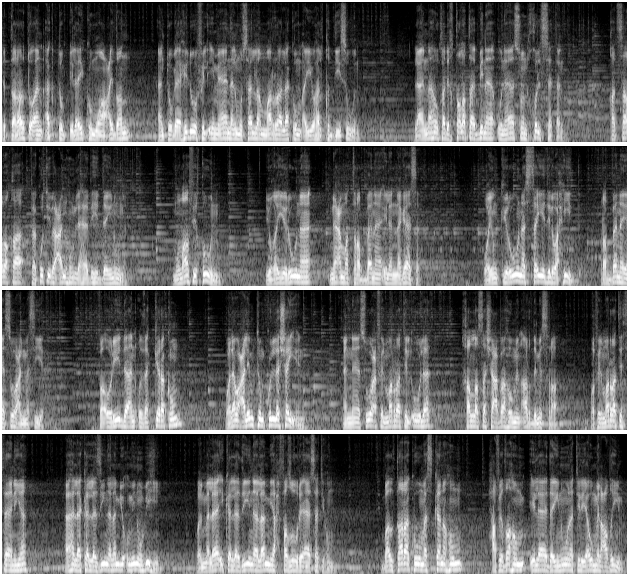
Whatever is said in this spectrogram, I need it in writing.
اضطررت أن أكتب إليكم واعظا أن تجاهدوا في الإيمان المسلم مرة لكم أيها القديسون. لأنه قد اختلط بنا أناس خلسة. قد سبق فكتب عنهم لهذه الدينونة. منافقون يغيرون نعمة ربنا إلى النجاسة. وينكرون السيد الوحيد ربنا يسوع المسيح. فأريد أن أذكركم ولو علمتم كل شيء أن يسوع في المرة الأولى خلص شعبه من أرض مصر وفي المرة الثانية أهلك الذين لم يؤمنوا به والملائكة الذين لم يحفظوا رئاستهم بل تركوا مسكنهم حفظهم إلى دينونة اليوم العظيم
